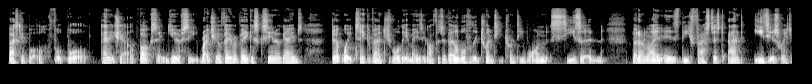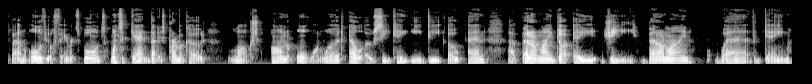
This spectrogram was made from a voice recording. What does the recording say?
basketball, football, NHL, boxing, UFC, right to your favorite Vegas casino games. Don't wait to take advantage of all the amazing offers available for the 2021 season. BetOnline is the fastest and easiest way to bet on all of your favorite sports. Once again, that is promo code locked on, all one word, L O C K E D O N, at betonline.ag. BetOnline, where the game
